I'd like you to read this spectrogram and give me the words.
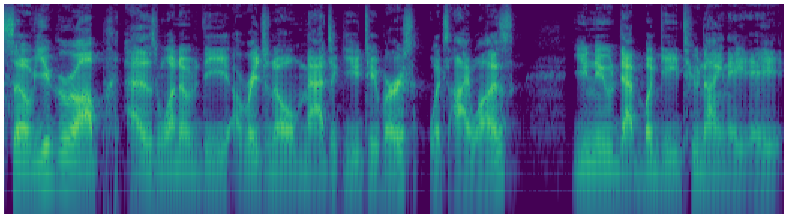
So if you grew up as one of the original Magic YouTubers, which I was, you knew that Boogie2988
